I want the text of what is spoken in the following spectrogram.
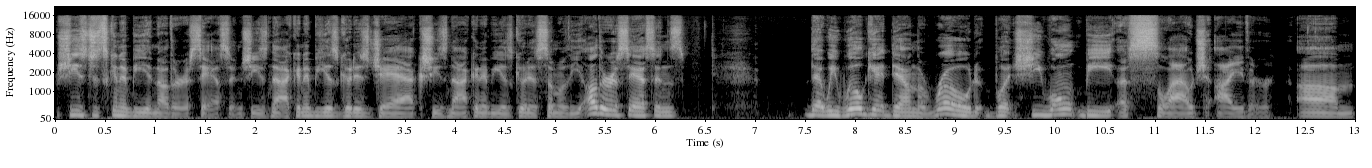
she's just going to be another assassin. She's not going to be as good as Jack. She's not going to be as good as some of the other assassins that we will get down the road, but she won't be a slouch either. Um,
